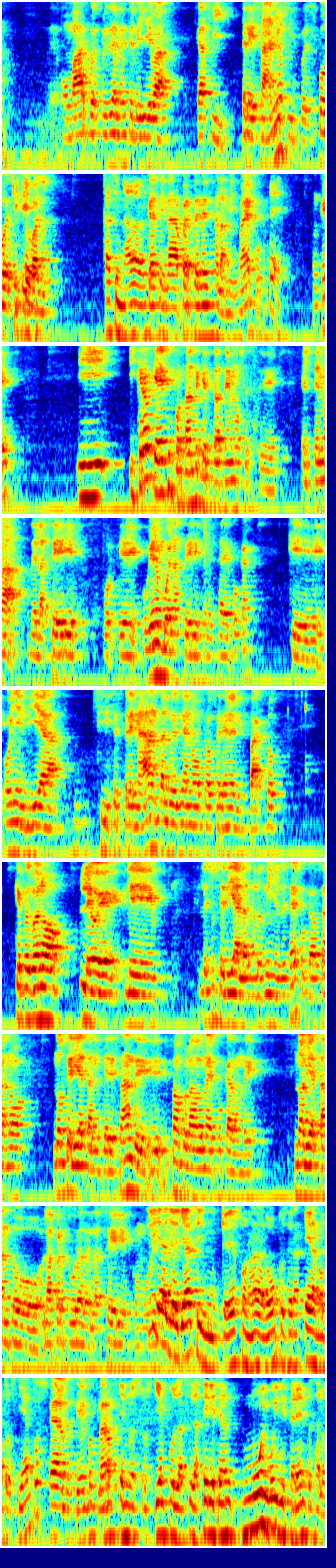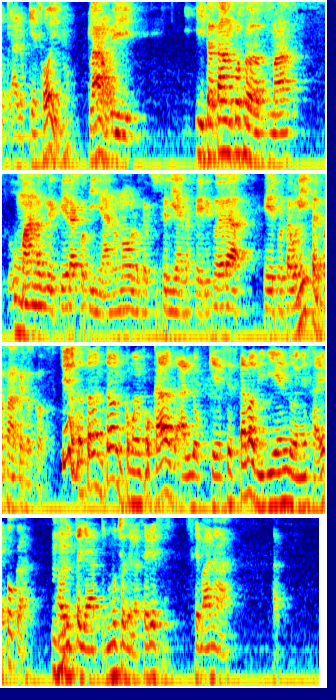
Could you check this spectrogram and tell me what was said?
Eh, Omar, pues precisamente me lleva casi tres años y pues puedo decir que igual Casi nada. casi nada pertenece a la misma época. Sí. ¿ok? Y, y creo que es importante que tratemos este, el tema de las series, porque hubieron buenas series en esa época que hoy en día, si se estrenaran, tal vez ya no causarían el impacto que, pues bueno, le, le, le sucedía a, la- a los niños de esa época, o sea, no, no sería tan interesante. Eh, Estamos hablando de una época donde no había tanto la apertura de las series como Sí, ya, ya, ya sin querer sonar a Don, pues era- eran otros tiempos. Eran otros tiempos, claro. En nuestros tiempos las, las series eran muy, muy diferentes a lo a lo que es hoy, ¿no? Claro, y, y trataban cosas más humanas de que era cotidiano, ¿no? Lo que sucedía en las series, no era el protagonista, le pasaban ciertas cosas. Sí, o sea, estaban, estaban como enfocadas a lo que se estaba viviendo en esa época. Ujú. Ahorita ya pues, muchas de las series se van a, a,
